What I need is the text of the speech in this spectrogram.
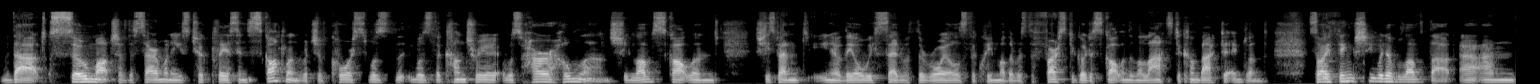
that so much of the ceremonies took place in Scotland, which of course was the, was the country was her homeland. She loved Scotland. She spent, you know, they always said with the royals, the Queen Mother was the first to go to Scotland and the last to come back to England. So I think she would have loved that, uh, and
